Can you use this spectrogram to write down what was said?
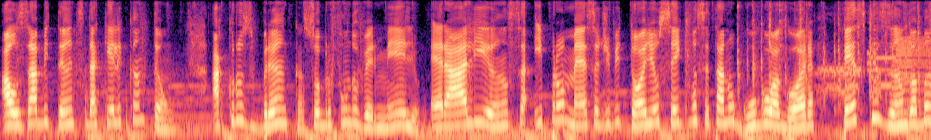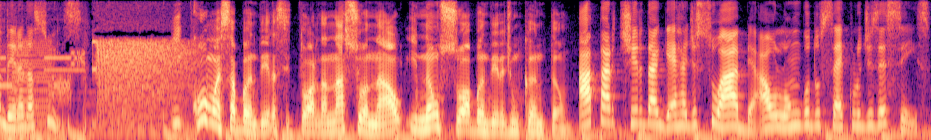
aos habitantes daquele cantão. A cruz branca sobre o fundo vermelho era a aliança e promessa de vitória. Eu sei que você está no Google agora pesquisando a bandeira da Suíça. E como essa bandeira se torna nacional e não só a bandeira de um cantão? A partir da Guerra de Suábia, ao longo do século XVI,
